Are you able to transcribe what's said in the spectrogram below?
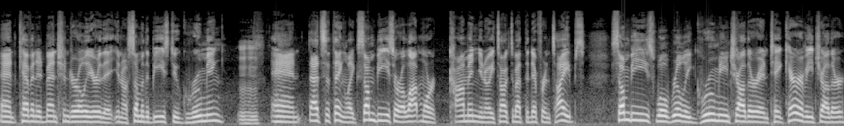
And kevin had mentioned earlier that you know some of the bees do grooming. Hmm and that's the thing like some bees are a lot more common you know he talked about the different types. Some bees will really groom each other and take care of each other,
